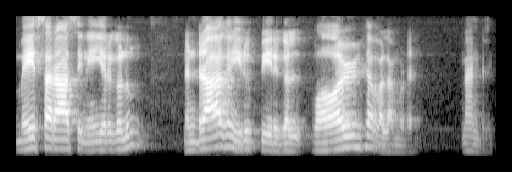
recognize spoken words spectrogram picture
மேசராசி நேயர்களும் நன்றாக இருப்பீர்கள். வாழ்க வளமுடன். நன்றி.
